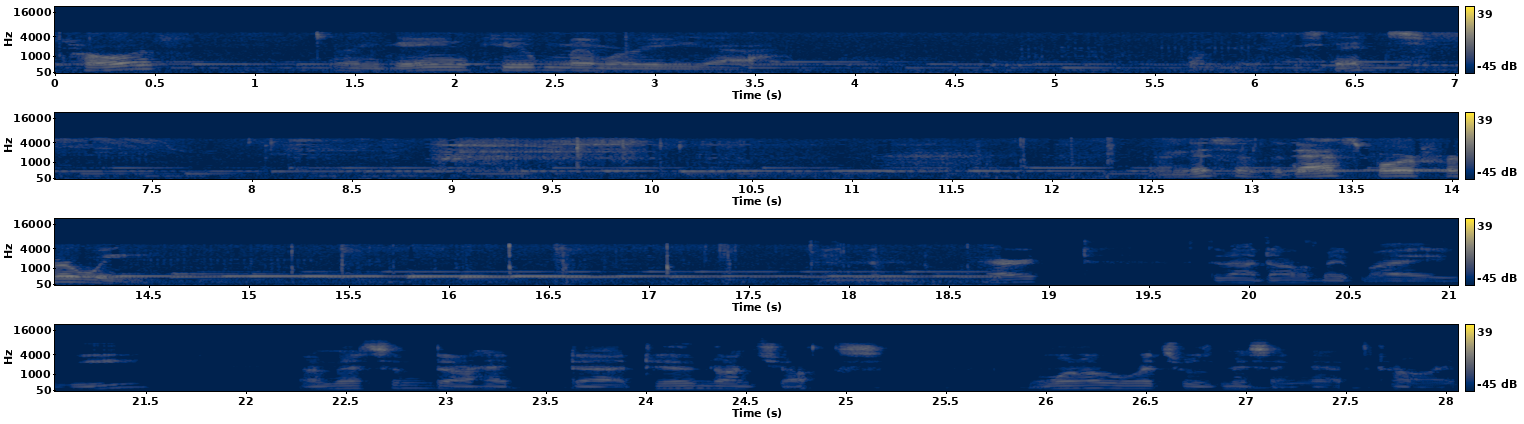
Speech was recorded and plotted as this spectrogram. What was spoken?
controllers? And GameCube memory uh, sticks. And this is the dashboard for the Wii. In the part that I done about my Wii, I mentioned that I had uh, two nunchucks, one of which was missing at the time.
